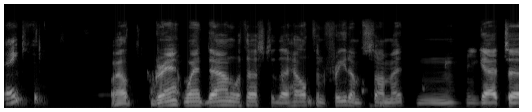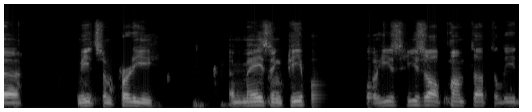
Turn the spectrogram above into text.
Thank you. Well, Grant went down with us to the Health and Freedom Summit, and he got to meet some pretty amazing people. He's he's all pumped up to lead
